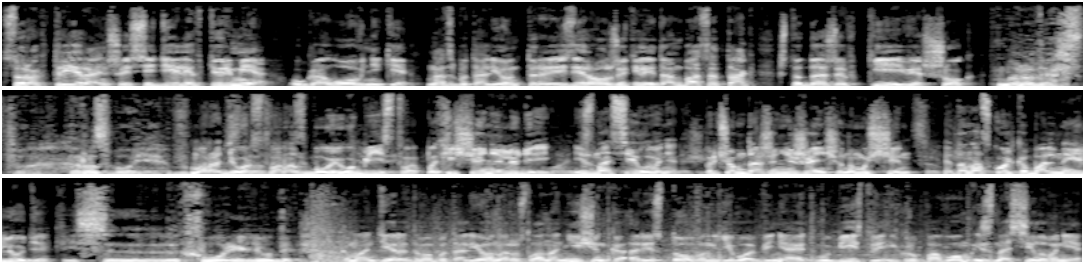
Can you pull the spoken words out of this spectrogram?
43 раньше сидели в тюрьме. Уголовники. Нацбатальон терроризировал жителей Донбасса так, что даже в Киеве шок. Мародерство, розбої. Мародерство, разбой, убийство, похищение людей, изнасилование. Причем даже не женщин, а мужчин. Это насколько больные люди. Якісь е, хворі люди. Командир этого батальона Руслан Онищенко арестован. Его обвиняют в убийстве и групповом изнасиловании.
